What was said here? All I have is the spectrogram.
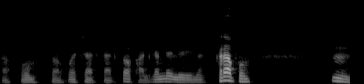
ครับผมเราก็จัดกัดก็ผ่านกันได้เลยนะครับผม อืม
